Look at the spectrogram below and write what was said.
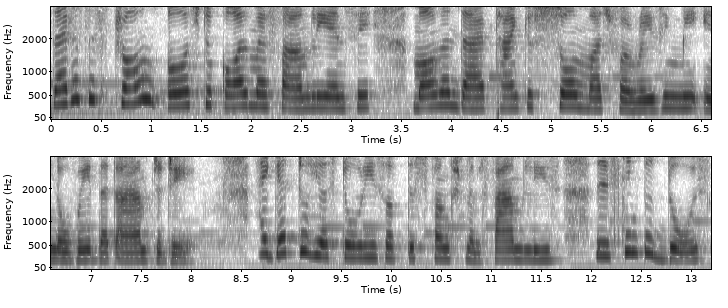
There is this strong urge to call my family and say, Mom and Dad, thank you so much for raising me in a way that I am today. I get to hear stories of dysfunctional families. Listening to those,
